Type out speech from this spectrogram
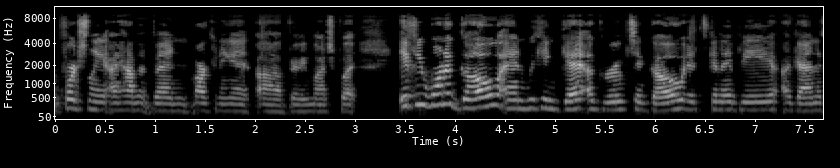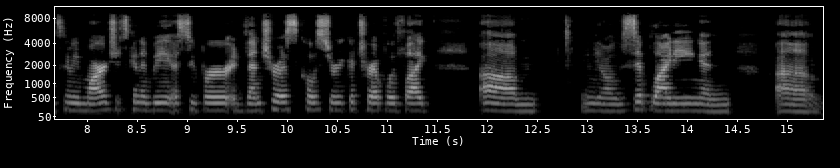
Unfortunately, I haven't been marketing it uh, very much, but if you want to go and we can get a group to go, it's going to be, again, it's going to be March. It's going to be a super adventurous Costa Rica trip with like, um, you know, zip lining and um,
